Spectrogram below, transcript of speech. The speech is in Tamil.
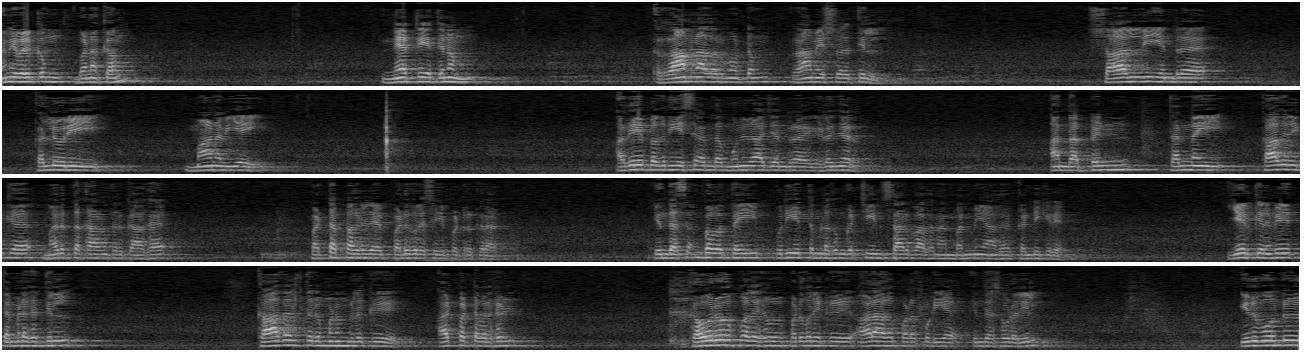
அனைவருக்கும் வணக்கம். நேற்றைய தினம் ராமநாதபுரம் மாவட்டம் ராமேஸ்வரத்தில் ஷாலினி என்ற கல்லூரி மாணவியை அதே பகுதியை சேர்ந்த முனிராஜ் என்ற இளைஞர் அந்த பெண் தன்னை காதலிக்க மறுத்த காரணத்திற்காக பட்டப்பகலிலே படுகொலை செய்யப்பட்டிருக்கிறார். இந்த சம்பவத்தை புதிய தமிழகம் கட்சியின் சார்பாக நான் வன்மையாக கண்டிக்கிறேன். ஏற்கனவே தமிழகத்தில் காதல் திருமணங்களுக்கு ஆட்பட்டவர்கள் கௌரவ படுகொலைக்கு ஆளாகப்படக்கூடிய இந்த சூழலில் இதுபோன்று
